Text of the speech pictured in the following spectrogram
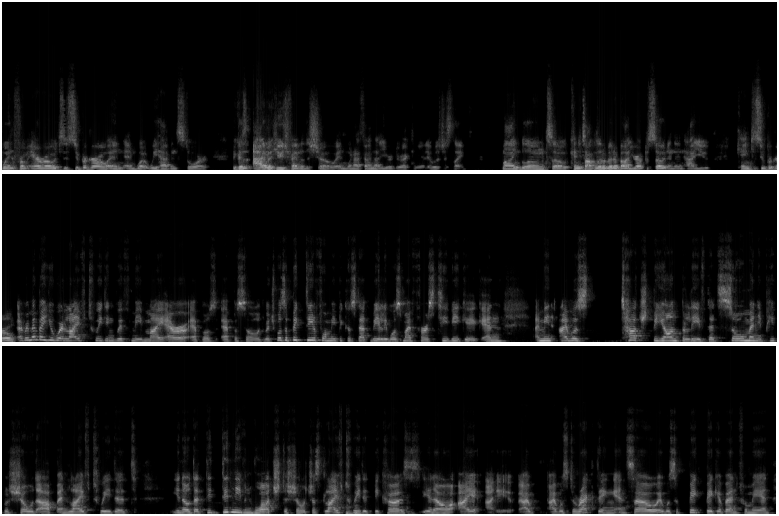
went from Arrow to Supergirl and, and what we have in store? Because I'm a huge fan of the show, and when I found out you were directing it, it was just like mind blown. So, can you talk a little bit about your episode and then how you came to Supergirl? I remember you were live tweeting with me my Arrow episode, which was a big deal for me because that really was my first TV gig. And I mean, I was touched beyond belief that so many people showed up and live tweeted, you know, that di- didn't even watch the show, just live tweeted because, you know, I, I, I, I was directing. And so it was a big, big event for me. And,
